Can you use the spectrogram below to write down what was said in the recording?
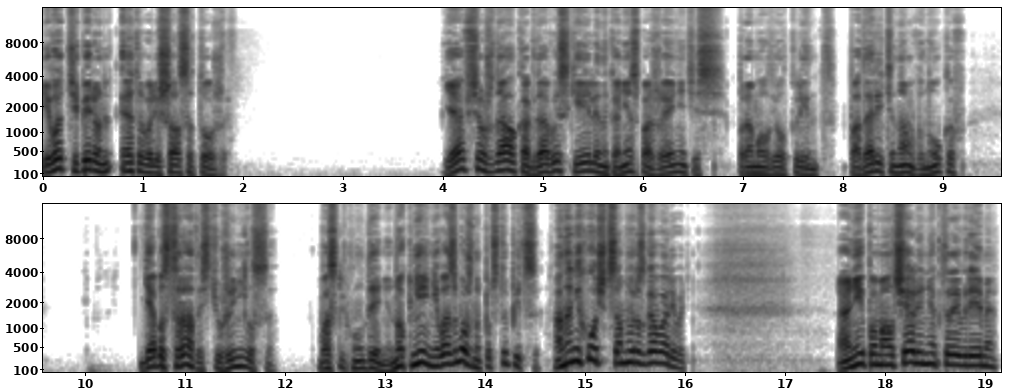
и вот теперь он этого лишался тоже. «Я все ждал, когда вы с Кейли наконец поженитесь», — промолвил Клинт. «Подарите нам внуков». «Я бы с радостью женился», — воскликнул Дэнни. «Но к ней невозможно подступиться. Она не хочет со мной разговаривать». Они помолчали некоторое время.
